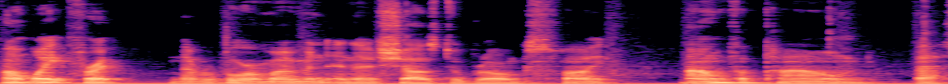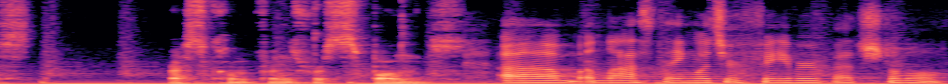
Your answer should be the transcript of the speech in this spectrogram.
can't wait for it. Never bore a moment in a Charles do Bronx fight. Pound for pound, best press conference response. Um, last thing, what's your favorite vegetable?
